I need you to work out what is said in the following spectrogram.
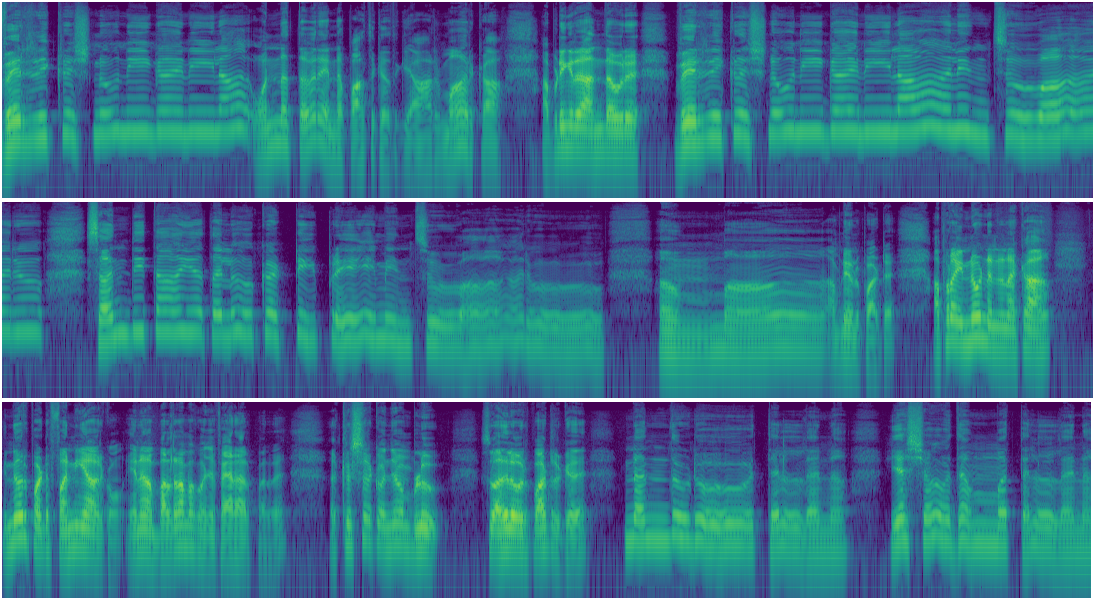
వెర్రి கிருஷ்ணுனி கனிலா ஒன்றை தவிர என்னை பார்த்துக்கிறதுக்கு யாருமா இருக்கா? அப்படிங்கிற அந்த ஒரு வெர்ரி கிருஷ்ணுனி கனிலாலிஞ்சுவாரு సంధితాయతలు కట్టి ప్రేమించువారు அம்மா அப்படி ஒரு பாட்டு அப்புறம் இன்னொன்று என்னென்னாக்கா இன்னொரு பாட்டு ஃபன்னியாக இருக்கும் ஏன்னா பலராமா கொஞ்சம் ஃபேராக இருப்பார் கிருஷ்ணர் கொஞ்சம் ப்ளூ ஸோ அதில் ஒரு பாட்டு இருக்கு నందుడు తెల్లన యశోదమ్మ తెల్లన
